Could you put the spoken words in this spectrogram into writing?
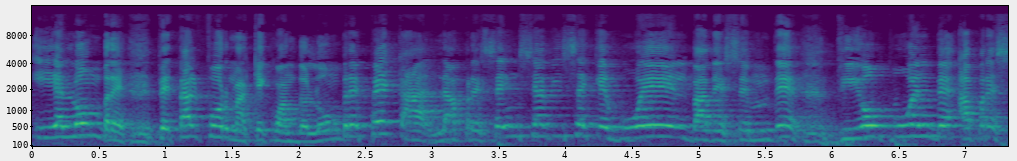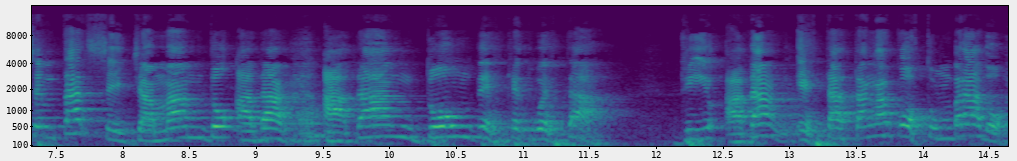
y el hombre, de tal forma que cuando el hombre peca, la presencia dice que vuelva a descender. Dios vuelve a presentarse llamando a Adán. Adán, ¿dónde es que tú estás? Adán está tan acostumbrado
